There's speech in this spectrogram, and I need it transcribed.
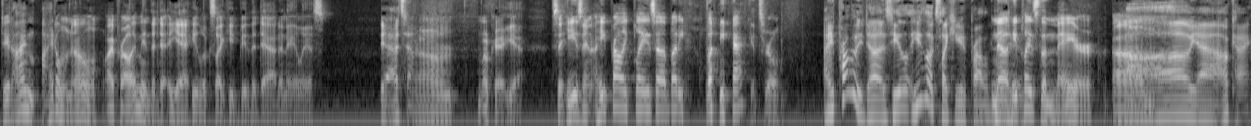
Dude, I'm I don't know. I probably mean the da- yeah. He looks like he'd be the dad in Alias. Yeah, that's him. Um. Okay. Yeah. So he's in. He probably plays uh, Buddy Buddy Hackett's role. he probably does. He he looks like he could probably. No, he plays the mayor. Um, Oh yeah, okay.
